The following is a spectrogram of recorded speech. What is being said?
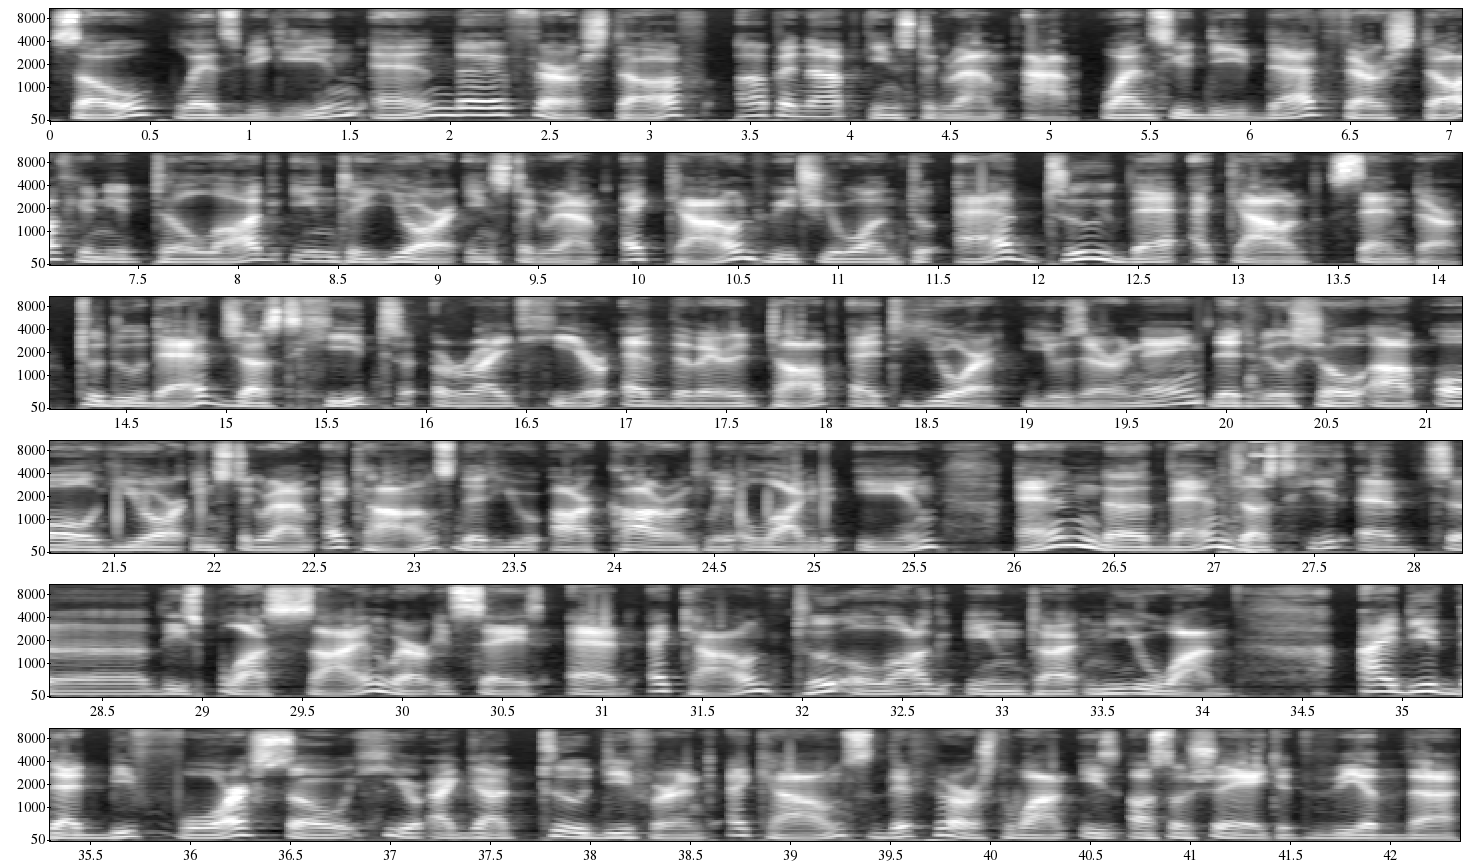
So let's begin and uh, first off open up Instagram app. Once you did that, first off you need to log into your Instagram account which you want to add to the account center. To do that, just hit right here at the very top at your username. That will show up all your Instagram accounts that you are currently logged in. And uh, then just hit at uh, this plus sign where it says add account to log into new one. I did that before, so here I got two different accounts. The first one is associated with the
